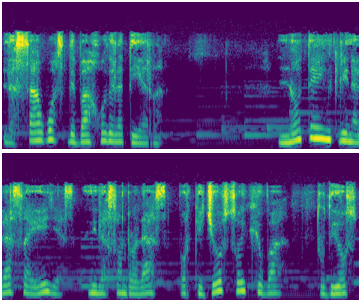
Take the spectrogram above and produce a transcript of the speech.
las aguas debajo de la tierra. No te inclinarás a ellas, ni las honrarás, porque yo soy Jehová, tu Dios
